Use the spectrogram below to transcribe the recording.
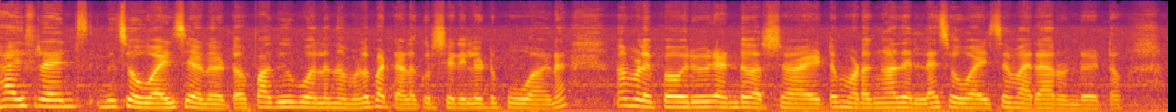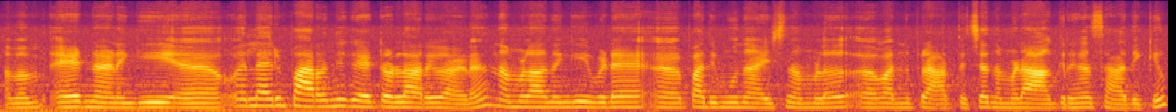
ഹായ് ഫ്രണ്ട്സ് ഇന്ന് ചൊവ്വാഴ്ചയാണ് കേട്ടോ. അപ്പോൾ അതുപോലെ നമ്മൾ പട്ടാളക്കുറിശ്ശേരിയിലോട്ട് പോവാണ്. നമ്മളിപ്പോൾ ഒരു രണ്ട് വർഷമായിട്ട് മുടങ്ങാതെ എല്ലാ ചൊവ്വാഴ്ച വരാറുണ്ട് കേട്ടോ. അപ്പം ഏട്ടനാണെങ്കിൽ എല്ലാവരും പറഞ്ഞു കേട്ടുള്ള അറിവാണ്. നമ്മളാണെങ്കിൽ ഇവിടെ പതിമൂന്നാഴ്ച നമ്മൾ വന്ന് പ്രാർത്ഥിച്ചാൽ നമ്മുടെ ആഗ്രഹം സാധിക്കും.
